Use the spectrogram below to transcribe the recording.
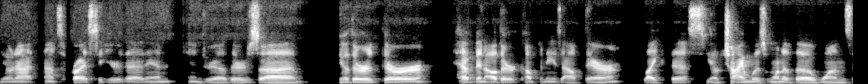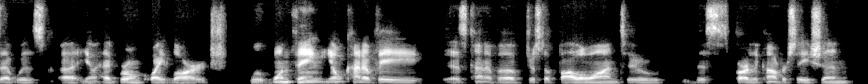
you know, not not surprised to hear that, and Andrea. There's, uh, you know, there there have been other companies out there like this. You know, Chime was one of the ones that was, uh, you know, had grown quite large. One thing, you know, kind of a as kind of a just a follow on to this part of the conversation.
